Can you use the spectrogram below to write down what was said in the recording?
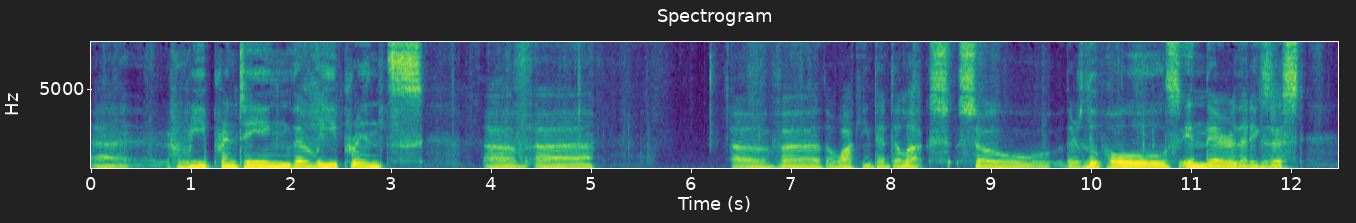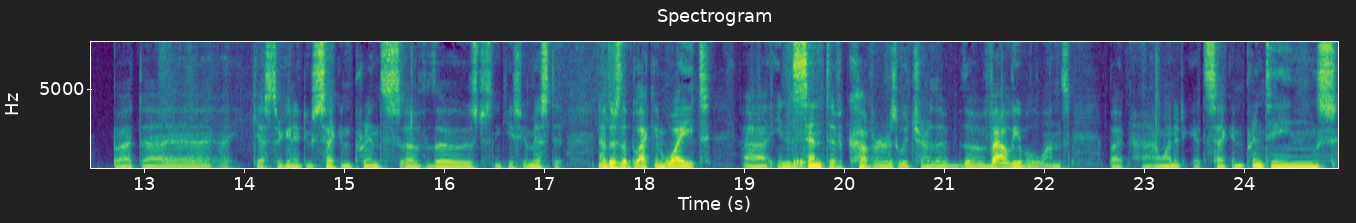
uh, reprinting the reprints of uh, of uh, the Walking Dead Deluxe. So there's loopholes in there that exist, but uh, I guess they're going to do second prints of those just in case you missed it. Now there's the black and white uh, incentive covers, which are the, the valuable ones, but I wanted to get second printings,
